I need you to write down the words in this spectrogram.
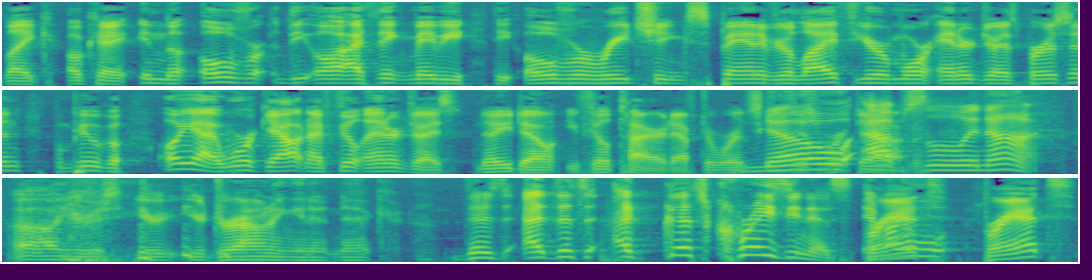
like okay in the over the uh, i think maybe the overreaching span of your life you're a more energized person when people go oh yeah i work out and i feel energized no you don't you feel tired afterwards No, worked out. absolutely not. oh you're, you're you're drowning in it nick There's uh, that's uh, that's craziness. Brandt w- brandt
